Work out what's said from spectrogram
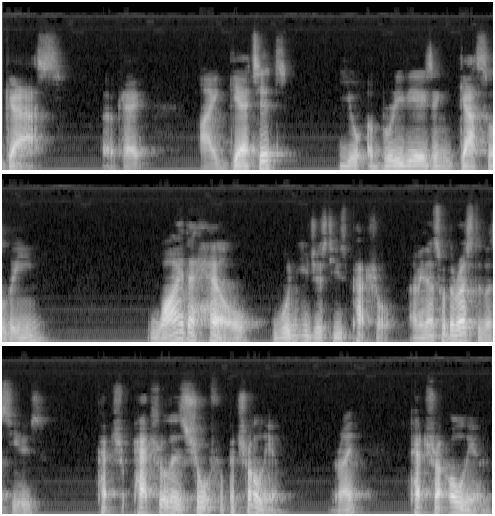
gas. Okay? I get it. You're abbreviating gasoline. Why the hell wouldn't you just use petrol? I mean, that's what the rest of us use. Petro- petrol is short for petroleum, right? Petroleum,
